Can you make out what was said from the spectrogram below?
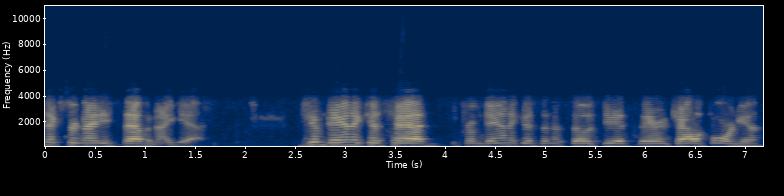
six or ninety seven. I guess. Jim Danekas had from Danekas and Associates there in California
